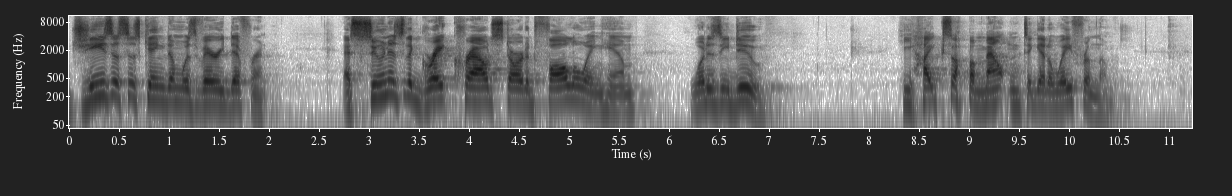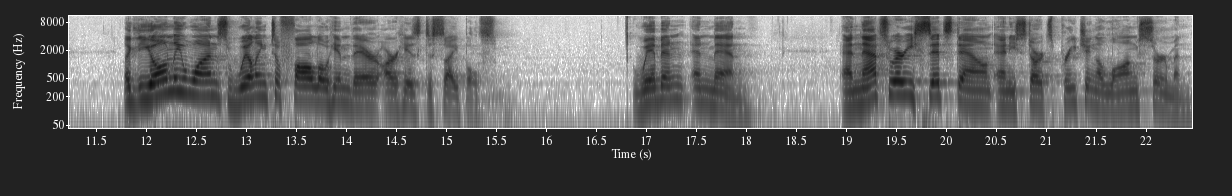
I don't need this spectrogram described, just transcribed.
Jesus' kingdom was very different. As soon as the great crowd started following him, what does he do? He hikes up a mountain to get away from them. Like the only ones willing to follow him there are his disciples women and men. And that's where he sits down and he starts preaching a long sermon.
